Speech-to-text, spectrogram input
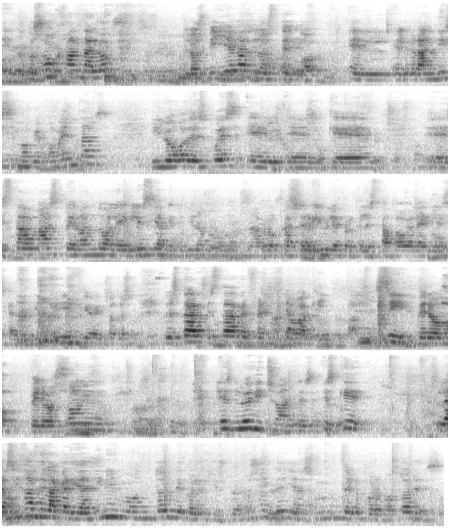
eh, son jándalos, los Villegas los tengo, el, grandísimo que comentas, y luego después el, el que eh, está más pegando a la iglesia, que tuvieron una bronca terrible porque les tapaba la iglesia del edificio y todo eso. Pero está, está referenciado aquí. Sí, pero, pero son... Es, lo he dicho antes, es que las hijas de la caridad tienen un montón de colegios, pero no son de ellas, son de los promotores.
